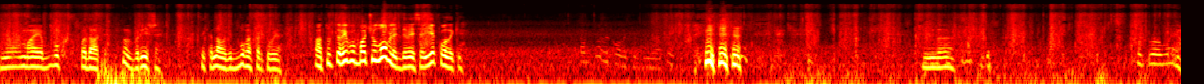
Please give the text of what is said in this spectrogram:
в нього має бук впадати. Ну, верніше, цей канал від буга стартує. А, тут рибу бачу ловлять, дивися, є колики. Тут Да. Попробуємо.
